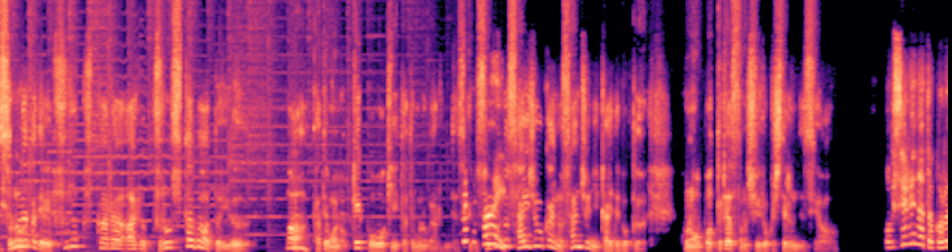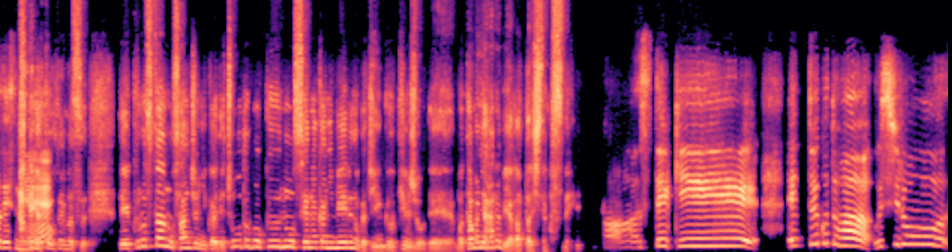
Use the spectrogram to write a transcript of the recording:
その中で古くからあるクロスタワーという、まあ、建物、うん、結構大きい建物があるんですけど、そこの最上階の32階で僕、このポッドキャストの収録してるんですよ。おしゃれなところですね。ありがとうございます。で、クロスターの32階でちょうど僕の背中に見えるのが神宮球場で、まあ、たまに花火上がったりしてますね。ああ、素敵。え、ということは、後ろ、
